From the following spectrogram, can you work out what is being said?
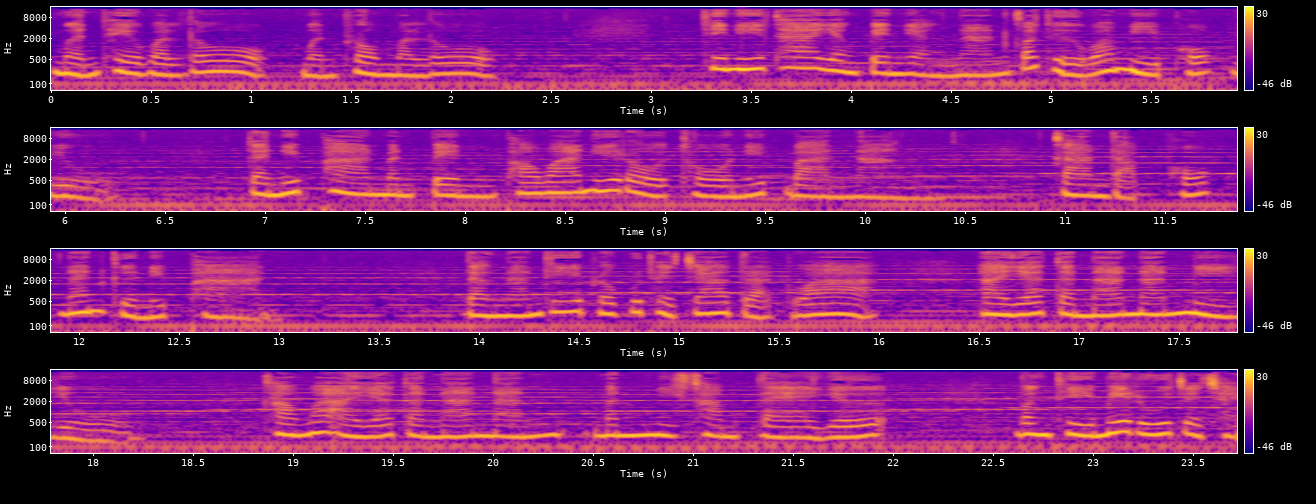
เหมือนเทวโลก เหมือนพรหมโลก ทีนี้ถ้ายังเป็นอย่างนั้นก็ถือว่ามีภพอยู่ แต่นิพพานมันเป็นภาวะนิโรโทนิบานัง การดับภพนั่นคือนิพพาน ดังนั้นที่พระพุทธเจ้าตรัสว่า อายตนะนั้นมีอยู่คำว่าอายตนะนั้นมันมีคำแปลเยอะ บางทีไม่รู้จะใช้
